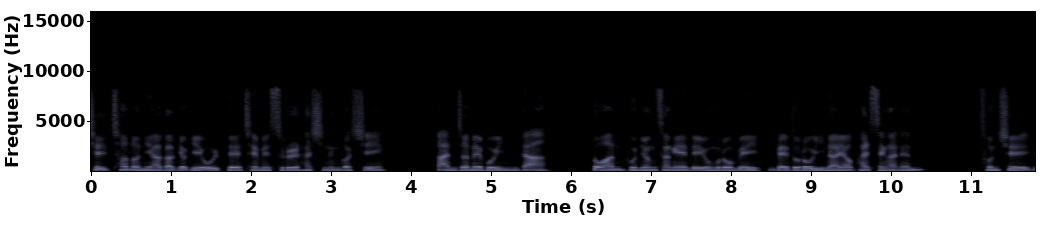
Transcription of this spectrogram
7,000원 이하 가격이 올 때 재매수를 하시는 것이 안전해 보입니다. 또한 본 영상의 내용으로 매입, 매도로 인하여 발생하는 손실,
